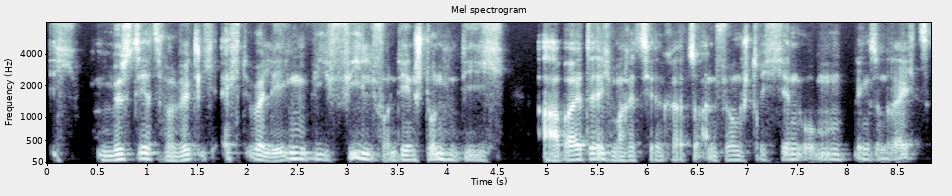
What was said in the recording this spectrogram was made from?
ich müsste jetzt mal wirklich echt überlegen, wie viel von den Stunden, die ich arbeite, ich mache jetzt hier gerade so Anführungsstrichchen oben links und rechts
